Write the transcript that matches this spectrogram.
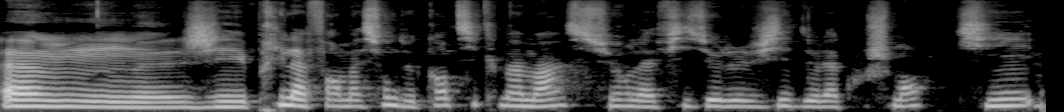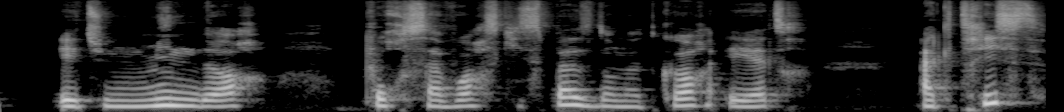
j'ai pris la formation de Quantique Mama sur la physiologie de l'accouchement qui est une mine d'or pour savoir ce qui se passe dans notre corps et être actrice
